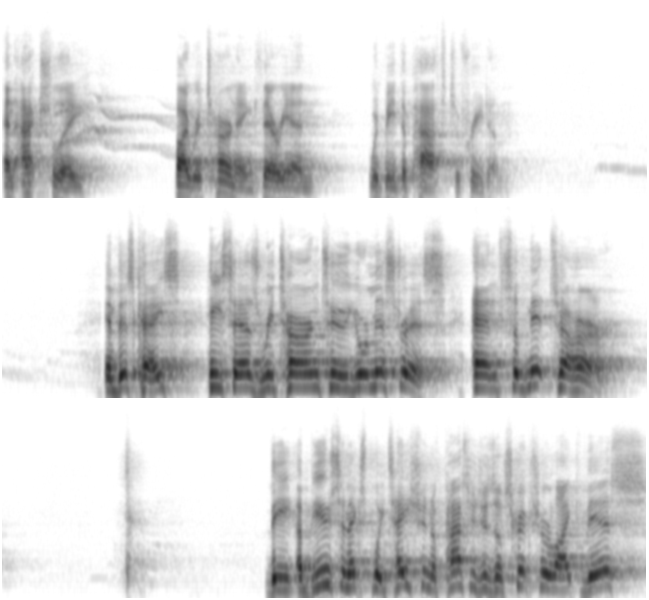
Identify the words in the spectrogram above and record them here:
And actually, by returning, therein would be the path to freedom. In this case, he says, Return to your mistress and submit to her. The abuse and exploitation of passages of Scripture like this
